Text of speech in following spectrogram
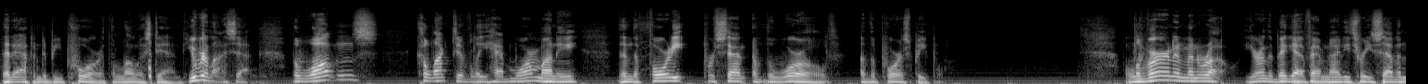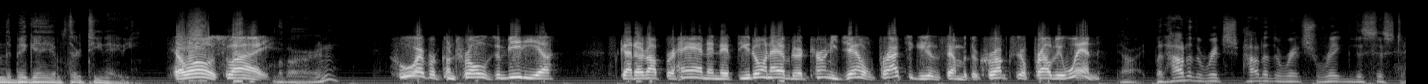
that happen to be poor at the lowest end. You realize that. The Waltons collectively have more money than the 40% of the world of the poorest people. Laverne and Monroe, you're on the Big FM 93.7, the Big AM 1380. Hello, Sly. Laverne? Whoever controls the media has got an upper hand, and if you don't have an attorney general prosecuting some of the crooks, they'll probably win. All right, but how do the rich, how do the rich rig the system?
